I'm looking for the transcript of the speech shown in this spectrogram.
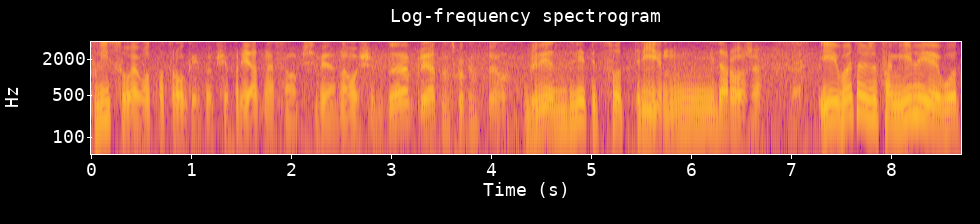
флисовая, вот потрогай, вообще приятная сама по себе на ощупь. Да, приятно. Сколько он стоил? Две, 2503, ну, не дороже. И в этой же фамилии вот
